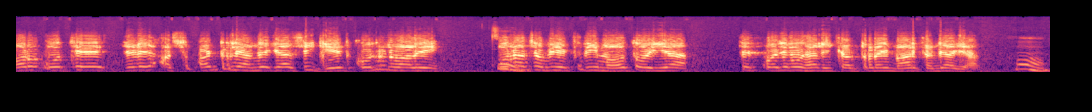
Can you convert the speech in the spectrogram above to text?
ਔਰ ਉੱਥੇ ਜਿਹੜੇ ਐਕਸਪਰਟ ਲਿਆਂਦੇ ਗਏ ਸੀ ਗੇਟ ਖੋਲਣ ਵਾਲੇ। ਉਹਨਾਂ ਚੋਂ ਵੀ ਇੱਕ ਦੀ ਮੌਤ ਹੋਈ ਆ ਤੇ ਕੁਝ ਨੂੰ ਹੈਲੀਕਾਪਟਰ ਰਾਹੀਂ ਬਾਹਰ ਕੱਢਿਆ ਗਿਆ। ਹੂੰ।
